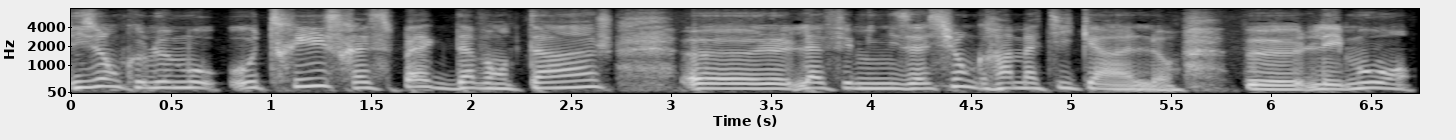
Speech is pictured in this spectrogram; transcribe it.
Disons que le mot autrice respecte davantage euh, la féminisation grammaticale. Euh, les mots en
